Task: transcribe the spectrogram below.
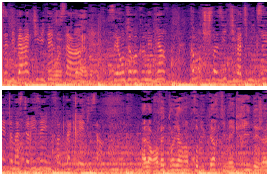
c'est euh, de l'hyperactivité tout ça. hein. C'est on te reconnaît bien. Comment tu choisis qui va te mixer et te masteriser une fois que tu as créé tout ça Alors en fait quand il y a un producteur qui m'écrit déjà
